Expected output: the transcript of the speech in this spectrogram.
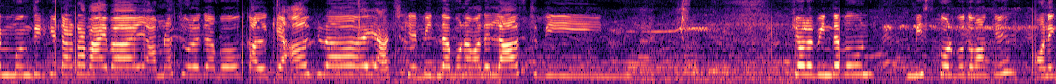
প্রেম মন্দিরকে, টাটা, বাই বাই। আমরা চলে যাব কালকে আগ্রায়। আজকে বৃন্দাবন আমাদের লাস্ট দিন। চলো বৃন্দাবন মিস করব তোমাকে। অনেক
